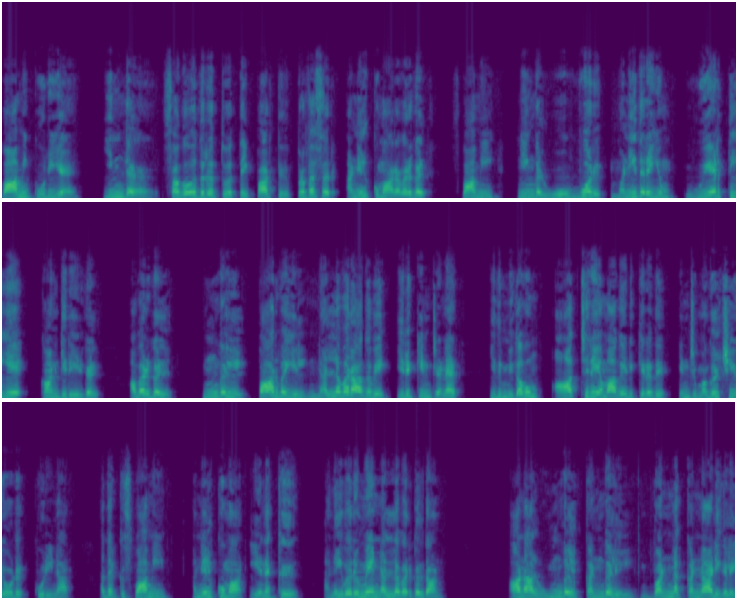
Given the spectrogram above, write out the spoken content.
சுவாமி கூறிய இந்த சகோதரத்துவத்தை பார்த்து ப்ரொஃபசர் அனில்குமார் அவர்கள் சுவாமி நீங்கள் ஒவ்வொரு மனிதரையும் உயர்த்தியே காண்கிறீர்கள். அவர்கள் உங்கள் பார்வையில் நல்லவராகவே இருக்கின்றனர். இது மிகவும் ஆச்சரியமாக இருக்கிறது என்று மகிழ்ச்சியோடு கூறினார். அதற்கு சுவாமி அனில்குமார் எனக்கு அனைவருமே நல்லவர்கள்தான். ஆனால் உங்கள் கண்களில் வண்ண கண்ணாடிகளை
